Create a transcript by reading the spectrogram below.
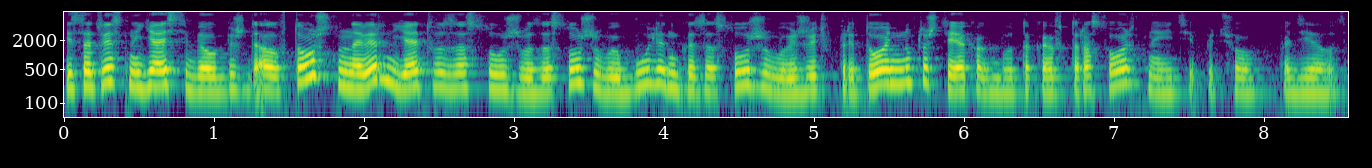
И, соответственно, я себя убеждала в том, что, наверное, я этого заслуживаю. Заслуживаю буллинга, заслуживаю жить в притоне, ну, то, что я как бы такая второсортная, и типа, что поделать.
